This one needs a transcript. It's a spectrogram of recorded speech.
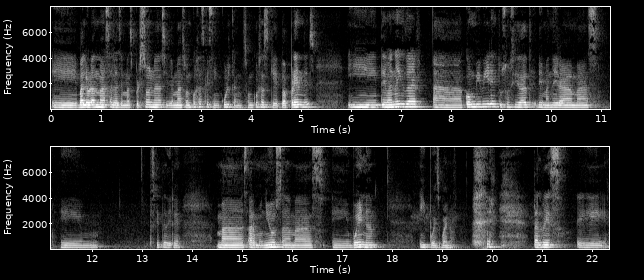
eh, valoran más a las demás personas y demás. Son cosas que se inculcan, son cosas que tú aprendes y te van a ayudar a convivir en tu sociedad de manera más, eh, pues qué te diré, más armoniosa, más eh, buena. Y pues bueno, tal vez eh,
